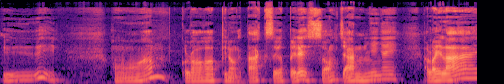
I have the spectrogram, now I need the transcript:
เอ้ยหอม กรอบพี่น้องตักเสิร์ฟไปเลยสองจานใหญ่ๆอร่อยหลาย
